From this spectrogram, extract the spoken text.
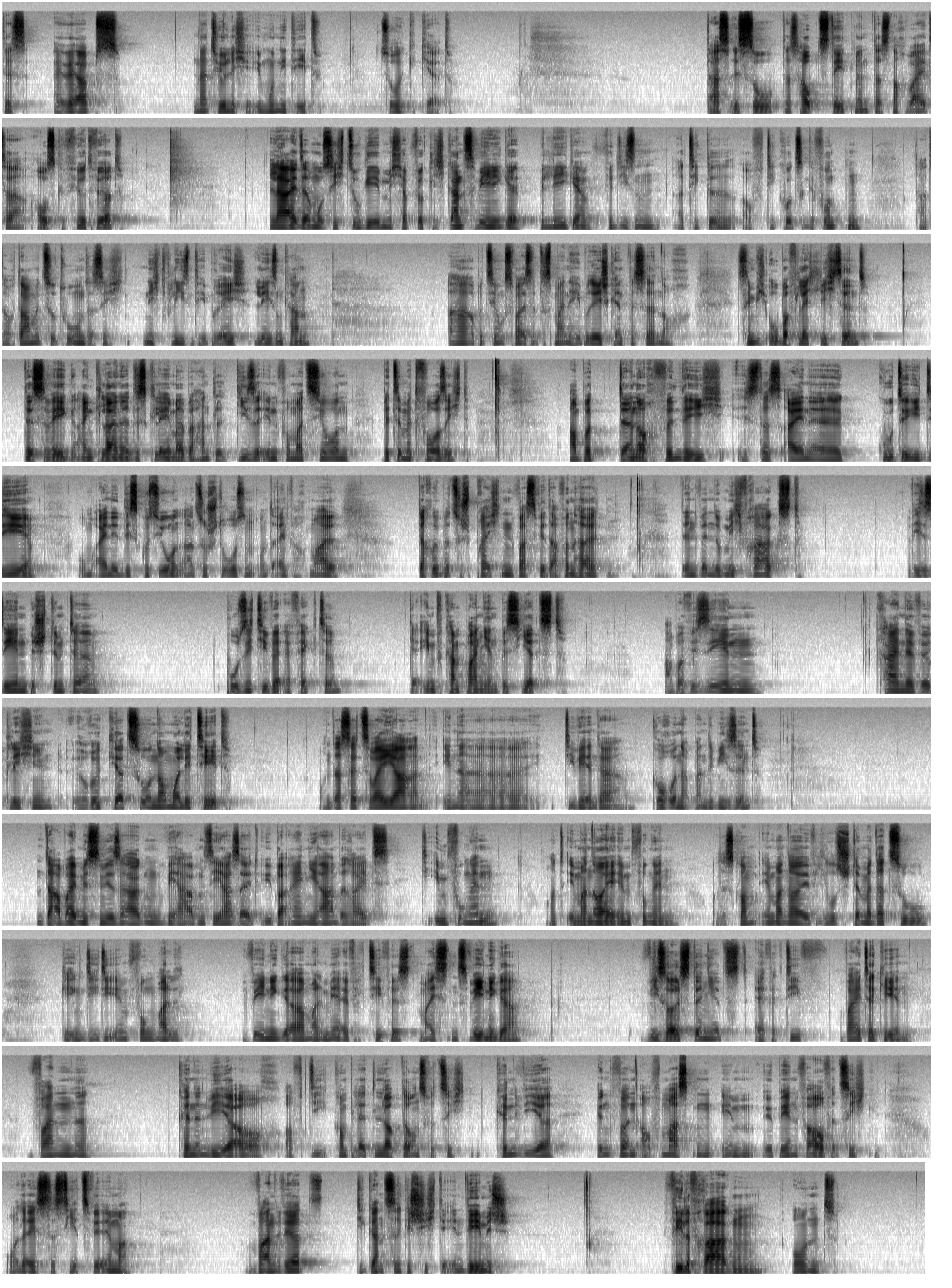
des Erwerbs natürliche Immunität zurückgekehrt. Das ist so das Hauptstatement, das noch weiter ausgeführt wird. Leider muss ich zugeben, ich habe wirklich ganz wenige Belege für diesen Artikel auf die kurze gefunden. Hat auch damit zu tun, dass ich nicht fließend Hebräisch lesen kann, äh, beziehungsweise dass meine Hebräischkenntnisse noch ziemlich oberflächlich sind. Deswegen ein kleiner Disclaimer, behandelt diese Information bitte mit Vorsicht. Aber dennoch finde ich, ist das eine gute Idee, um eine Diskussion anzustoßen und einfach mal darüber zu sprechen, was wir davon halten. Denn wenn du mich fragst, wir sehen bestimmte positive Effekte der Impfkampagnen bis jetzt, aber wir sehen keine wirkliche Rückkehr zur Normalität. Und das seit zwei Jahren, in, äh, die wir in der Corona-Pandemie sind. Und dabei müssen wir sagen, wir haben sie ja seit über ein Jahr bereits die Impfungen und immer neue Impfungen und es kommen immer neue Virusstämme dazu, gegen die die Impfung mal weniger, mal mehr effektiv ist, meistens weniger. Wie soll es denn jetzt effektiv weitergehen? Wann können wir auch auf die kompletten Lockdowns verzichten? Können wir irgendwann auf Masken im ÖPNV verzichten? Oder ist das jetzt wie immer? Wann wird die ganze Geschichte endemisch? Viele Fragen und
